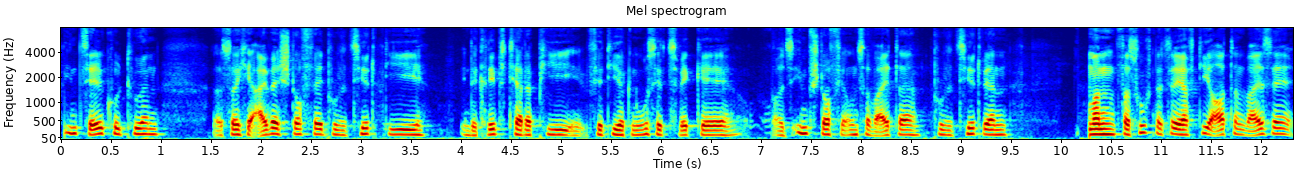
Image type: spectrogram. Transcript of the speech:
in Zellkulturen äh, solche Eiweißstoffe produziert, die in der Krebstherapie für Diagnosezwecke als Impfstoffe und so weiter produziert werden. Man versucht natürlich auf die Art und Weise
